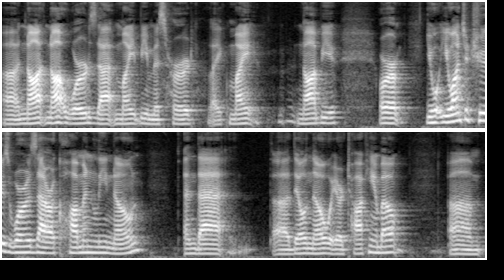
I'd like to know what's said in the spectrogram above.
uh, not not words that might be misheard, like might not be, or you you want to choose words that are commonly known and that uh, they'll know what you're talking about, um,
